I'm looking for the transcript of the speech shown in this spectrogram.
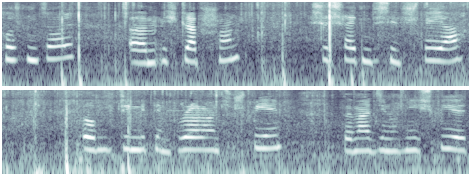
pushen soll. Ähm, ich glaube schon. Es ist halt ein bisschen schwer, irgendwie mit den Brawlern zu spielen, wenn man sie noch nie spielt.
